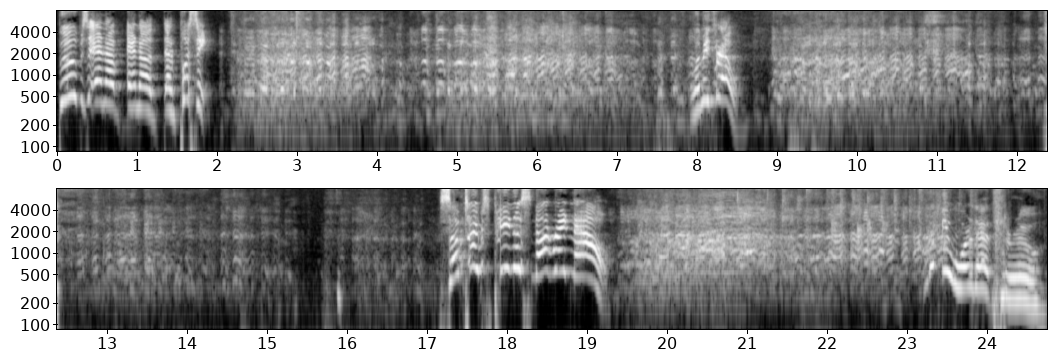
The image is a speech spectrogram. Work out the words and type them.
boobs and a and a and pussy. Let me through. Sometimes penis, not right now. What if you wore that through?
